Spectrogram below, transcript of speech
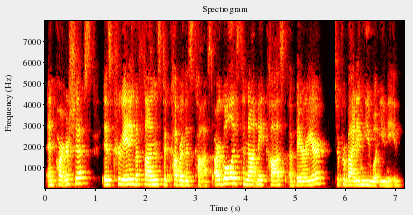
and partnerships is creating the funds to cover this cost. Our goal is to not make cost a barrier to providing you what you need.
